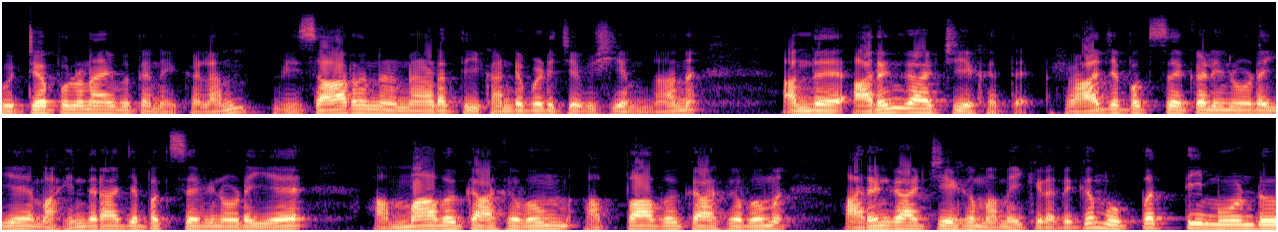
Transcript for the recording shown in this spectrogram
குற்றப்புலனாய்வு திணைக்களம் விசாரணை நடத்தி கண்டுபிடிச்ச விஷயம்தான் அந்த அருங்காட்சியகத்தை. ராஜபக்சக்களினுடைய மஹிந்த ராஜபக்சவினுடைய அம்மாவுக்காகவும் அப்பாவுக்காகவும் அருங்காட்சியகம் அமைக்கிறதுக்கு முப்பத்தி மூன்று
